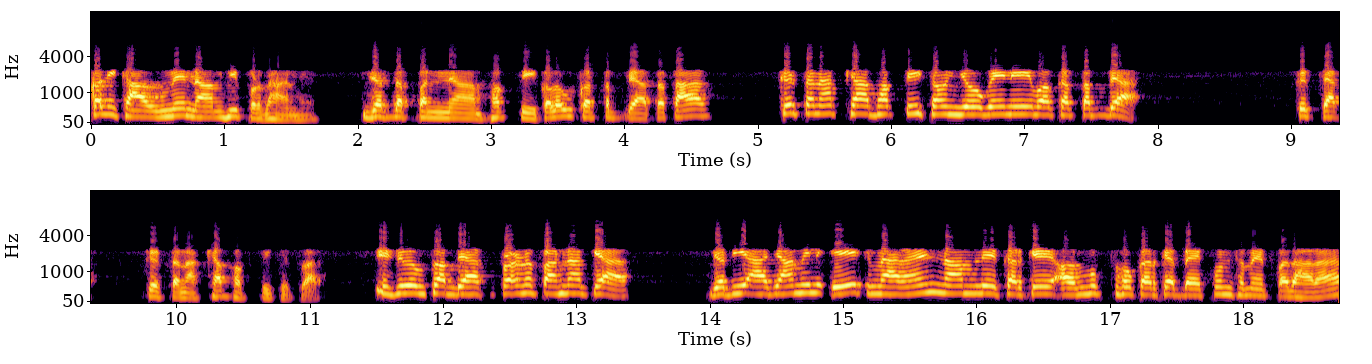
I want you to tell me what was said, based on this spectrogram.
कलिकाल में नाम ही प्रधान है। जद्दपन्या भक्ति, कलौ कर्तव्या तथा कीर्तनाख्या भक्ति संयोगे व कर्तव्या। कीर्तनाख्या भक्ति के द्वारा। इसलिए उसका व्याकरण पढ़ना क्या? यदि आजामिल एक नारायण नाम ले करके और मुक्त होकर के बैकुंठ में पधारा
